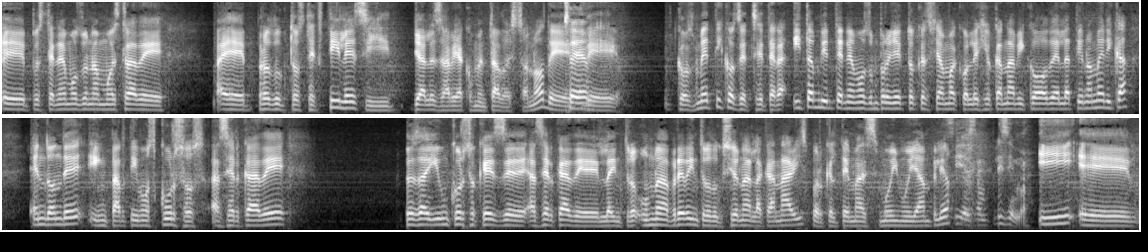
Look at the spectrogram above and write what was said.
eh, pues tenemos una muestra de eh, productos textiles y ya les había comentado esto, ¿no? De, Sí. de cosméticos, etcétera. Y también tenemos un proyecto que se llama Colegio Canábico de Latinoamérica, en donde impartimos cursos acerca de pues hay un curso que es de- acerca de la intro- una breve introducción a la cannabis, porque el tema es muy, muy amplio. Sí, es amplísimo. Y eh,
